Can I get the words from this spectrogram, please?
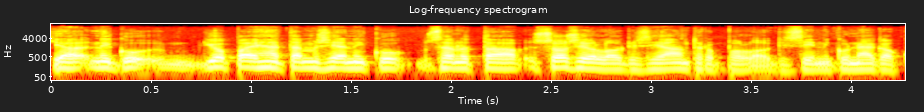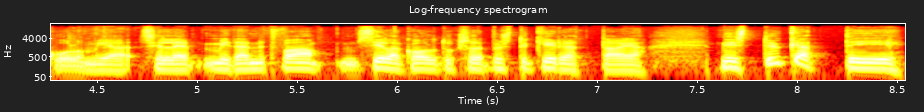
ja niin kuin jopa ihan tämmöisiä niin kuin sanotaan sosiologisia, antropologisia niin kuin näkökulmia sille, mitä nyt vaan sillä koulutuksella pystyi kirjoittamaan ja niistä tykättiin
